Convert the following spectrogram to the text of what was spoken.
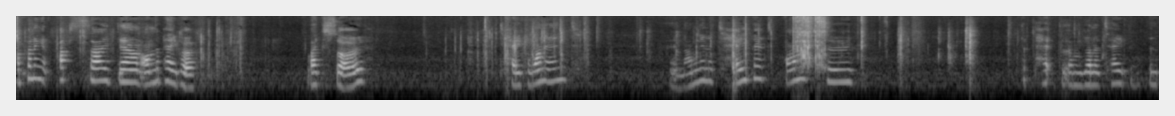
I'm putting it upside down on the paper. Like so. Take one end and I'm going to tape it onto the pet. I'm going to tape the,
